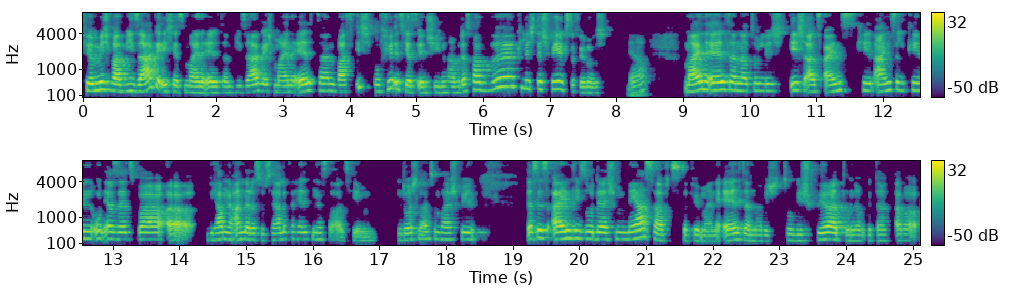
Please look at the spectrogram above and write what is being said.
für mich war, wie sage ich jetzt meine Eltern? Wie sage ich meine Eltern, was ich, wofür ich jetzt entschieden habe? Das war wirklich das Schwierigste für mich. Ja. Mhm. Meine Eltern natürlich, ich als Einzelkind, unersetzbar. Äh, wir haben eine andere soziale Verhältnisse als hier in Deutschland zum Beispiel. Das ist eigentlich so der schmerzhaftste für meine Eltern, habe ich so gespürt und habe gedacht, aber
